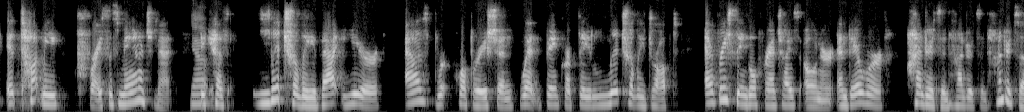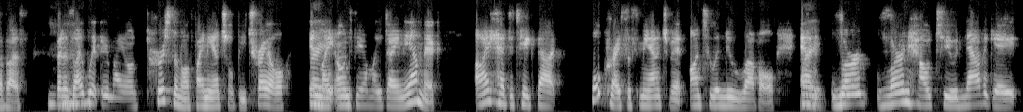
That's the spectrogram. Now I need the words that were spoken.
It taught me crisis management because literally that year, as Brooke Corporation went bankrupt, they literally dropped every single franchise owner, and there were hundreds and hundreds and hundreds of us. But as I hmm went through my own personal financial betrayal in my own family dynamic, I had to take that whole crisis management onto a new level and Right. learn learn how to navigate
